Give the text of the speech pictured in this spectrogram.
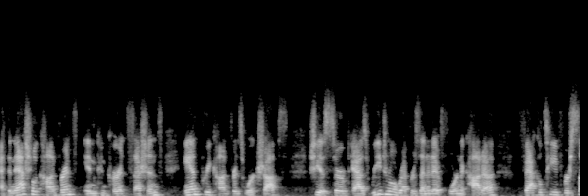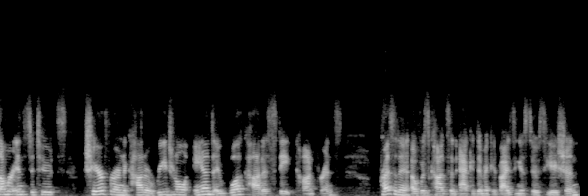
at the national conference in concurrent sessions and pre conference workshops. She has served as regional representative for NACADA, faculty for summer institutes, chair for a NACADA regional and a WCADA state conference, president of Wisconsin Academic Advising Association,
